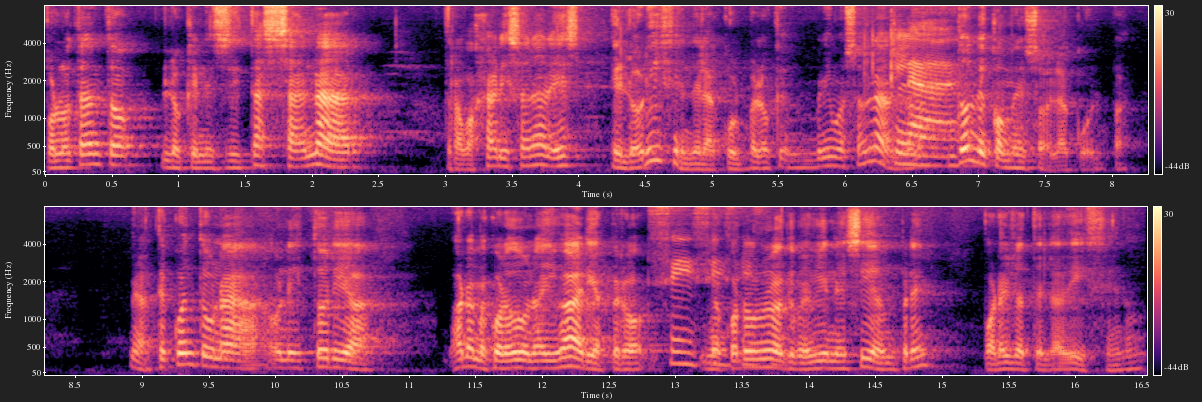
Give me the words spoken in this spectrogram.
Por lo tanto, lo que necesitas sanar, trabajar y sanar, es el origen de la culpa, lo que venimos hablando. ¿Dónde comenzó la culpa? Mira, te cuento una, una historia Ahora me acuerdo de una, hay varias, pero me acuerdo de una que me viene siempre, por ya te la dije, ¿no?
